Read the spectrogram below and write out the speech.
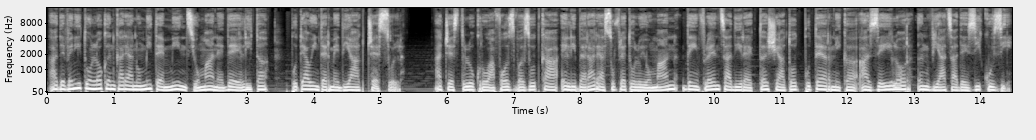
a devenit un loc în care anumite minți umane de elită puteau intermedia accesul. Acest lucru a fost văzut ca eliberarea sufletului uman de influența directă și atotputernică a zeilor în viața de zi cu zi.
